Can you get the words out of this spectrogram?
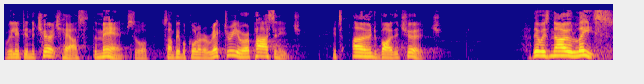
We lived in the church house, the manse, or some people call it a rectory or a parsonage. It's owned by the church. There was no lease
